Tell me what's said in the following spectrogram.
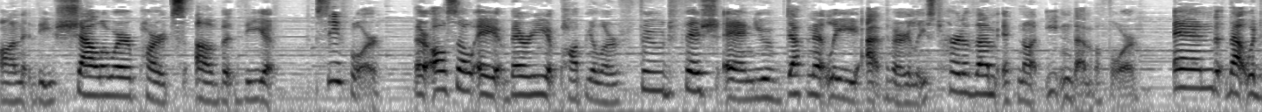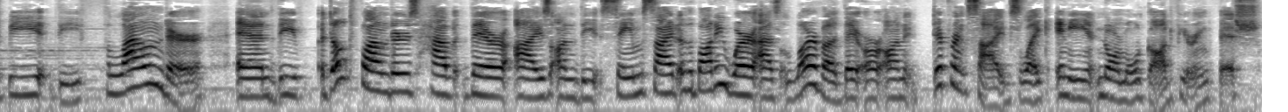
on the shallower parts of the seafloor. They're also a very popular food fish, and you've definitely, at the very least, heard of them, if not eaten them before. And that would be the flounder. And the adult flounders have their eyes on the same side of the body, whereas larvae, they are on different sides, like any normal God-fearing fish.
